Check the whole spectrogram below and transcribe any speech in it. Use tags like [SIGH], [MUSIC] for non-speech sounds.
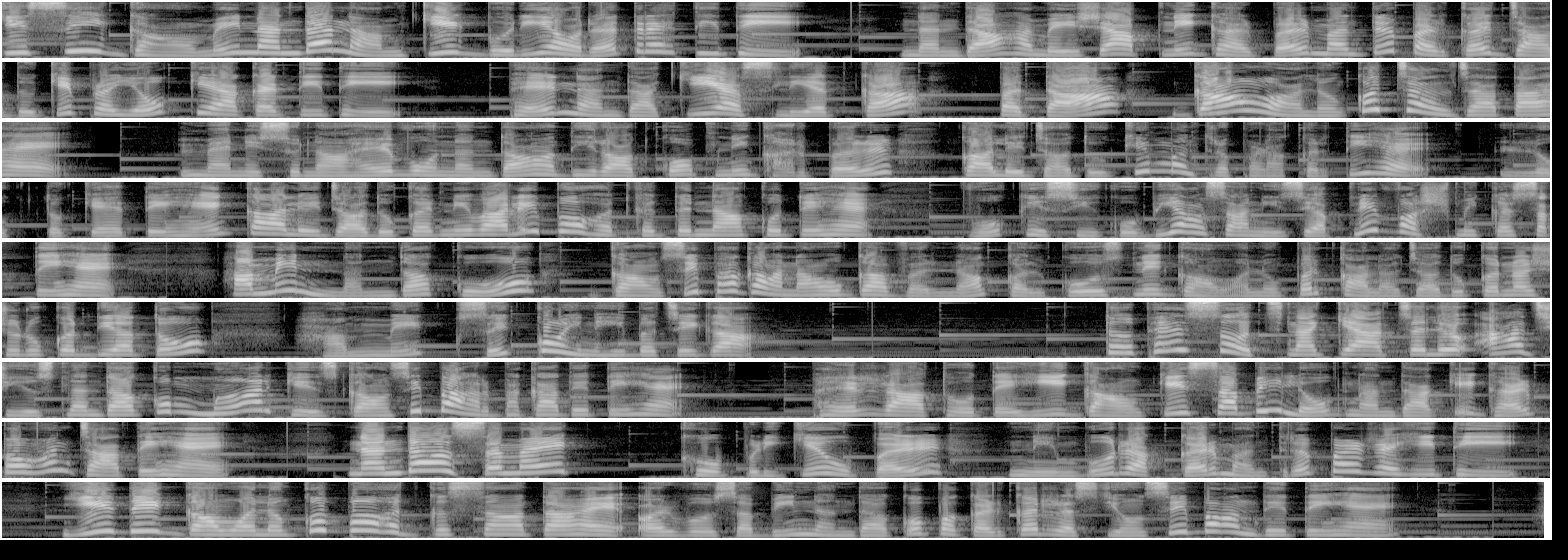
किसी गाँव में नंदा नाम की एक बुरी औरत रहती थी। नंदा हमेशा अपने घर पर मंत्र पढ़कर जादू के प्रयोग किया करती थी। फिर नंदा की असलियत का पता गाँव वालों को चल जाता है। मैंने सुना है वो नंदा आधी रात को अपने घर पर काले जादू के मंत्र पढ़ा करती है। लोग तो कहते हैं काले जादू करने वाले बहुत खतरनाक होते हैं। वो किसी को भी आसानी से अपने वश में कर सकते हैं। हमें नंदा को गाँव से भगाना होगा, वरना कल को उसने गाँव वालों पर काला जादू करना शुरू कर दिया तो हम में से कोई नहीं बचेगा। तो फिर सोचना क्या, चलो आज ही उस नंदा को मार के इस गाँव से बाहर भगा देते हैं। फिर रात होते ही गाँव के सभी लोग नंदा के घर पहुँच जाते हैं। नंदा उस समय खोपड़ी के ऊपर नींबू रखकर मंत्र पढ़ रही थी। ये देख गाँव वालों को बहुत गुस्सा आता है और वो सभी नंदा को पकड़कर रस्सियों से बाँध देते हैं।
